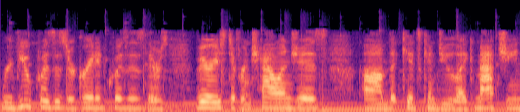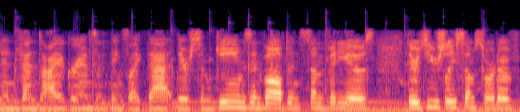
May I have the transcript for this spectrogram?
review quizzes or graded quizzes. There's various different challenges um, that kids can do, like matching and Venn diagrams and things like that. There's some games involved in some videos. There's usually some sort of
